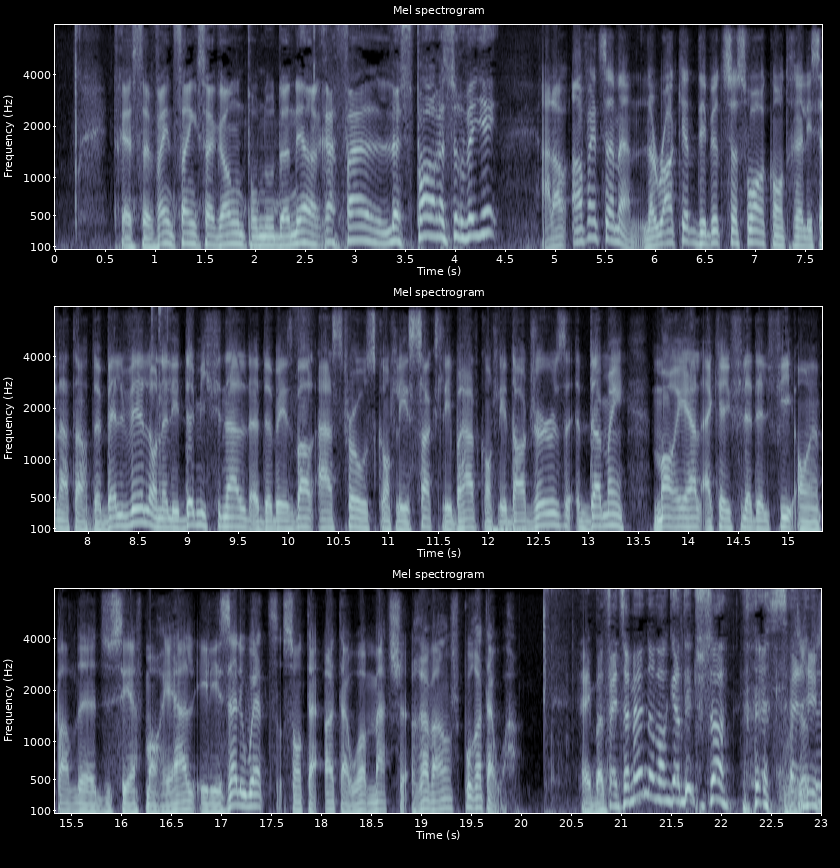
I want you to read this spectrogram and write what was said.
Il te reste 25 secondes pour nous donner en rafale le sport à surveiller. Alors, en fin de semaine, le Rocket débute ce soir contre les sénateurs de Belleville. On a les demi-finales de baseball Astros contre les Sox, les Braves contre les Dodgers. Demain, Montréal accueille Philadelphie. On parle de- du CF Montréal. Et les Alouettes sont à Ottawa. Match revanche pour Ottawa. Hey, bonne fin de semaine, on va regarder tout ça. Salut.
